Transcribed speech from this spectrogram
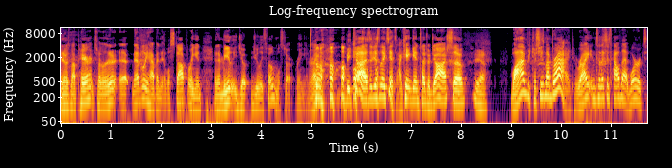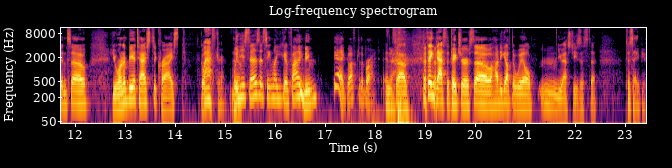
And it was my parents. When it inevitably happened, it will stop ringing, and immediately jo- Julie's phone will start ringing, right? because it just makes sense. I can't get in touch with Josh, so Yeah. Why? Because she's my bride, right? And so that's just how that works. And so you want to be attached to Christ, go after him. When it doesn't seem like you can find him, yeah, go after the bride. And Yeah. so I think that's the picture. So how do you get off the wheel? Mm, you ask Jesus to to save you.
